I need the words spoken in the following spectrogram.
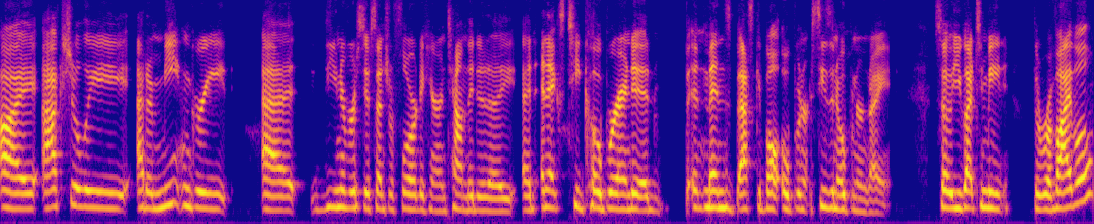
I actually at a meet and greet at the University of Central Florida here in town, they did a an NXT co-branded men's basketball opener season opener night. So you got to meet the Revival,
